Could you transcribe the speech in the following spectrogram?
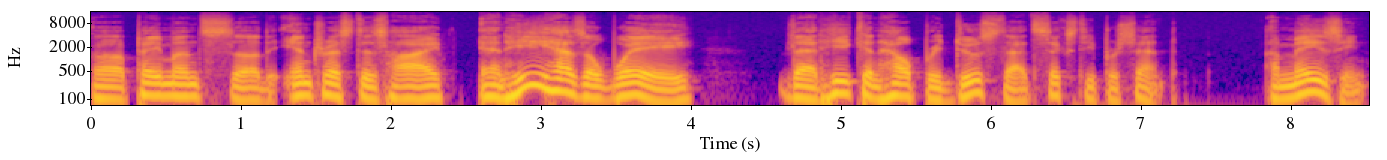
uh, payments, uh, the interest is high, and he has a way that he can help reduce that 60%. Amazing,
